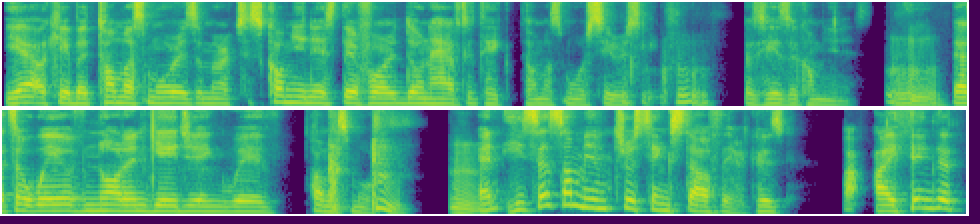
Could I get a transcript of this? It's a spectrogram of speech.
yeah, okay, but Thomas More is a Marxist communist, therefore I don't have to take Thomas More seriously Mm, because he's a communist. mm, That's a way of not engaging with Thomas More. mm. and he says some interesting stuff there because I- think that th-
